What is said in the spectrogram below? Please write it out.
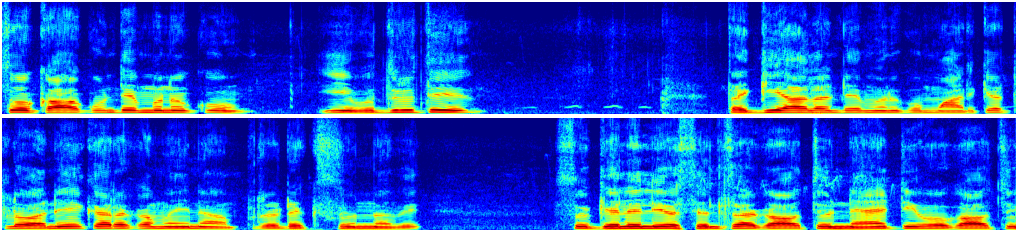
సో కాకుంటే మనకు ఈ ఉధృతి తగ్గియాలంటే మనకు మార్కెట్లో అనేక రకమైన ప్రొడక్ట్స్ ఉన్నవి. సో గెలీలియో సెన్సార్ కావచ్చు నాటివో కావచ్చు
